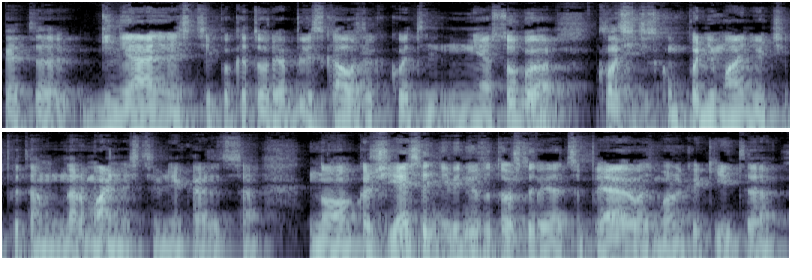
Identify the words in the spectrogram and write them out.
какая-то гениальность, типа, которая близка уже какой-то не особо классическому пониманию, типа, там, нормальности, мне кажется. Но, короче, я себя не виню за то, что я цепляю, возможно, какие-то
